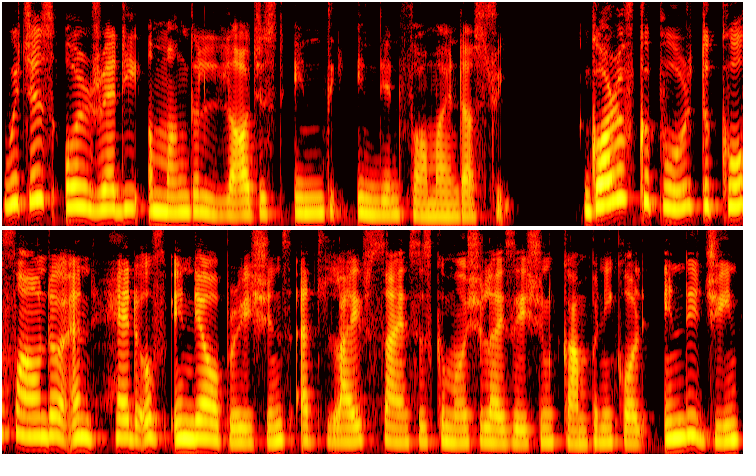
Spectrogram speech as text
which is already among the largest in the Indian pharma industry. Gaurav Kapoor, the co founder and head of India operations at life sciences commercialization company called Indegene,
